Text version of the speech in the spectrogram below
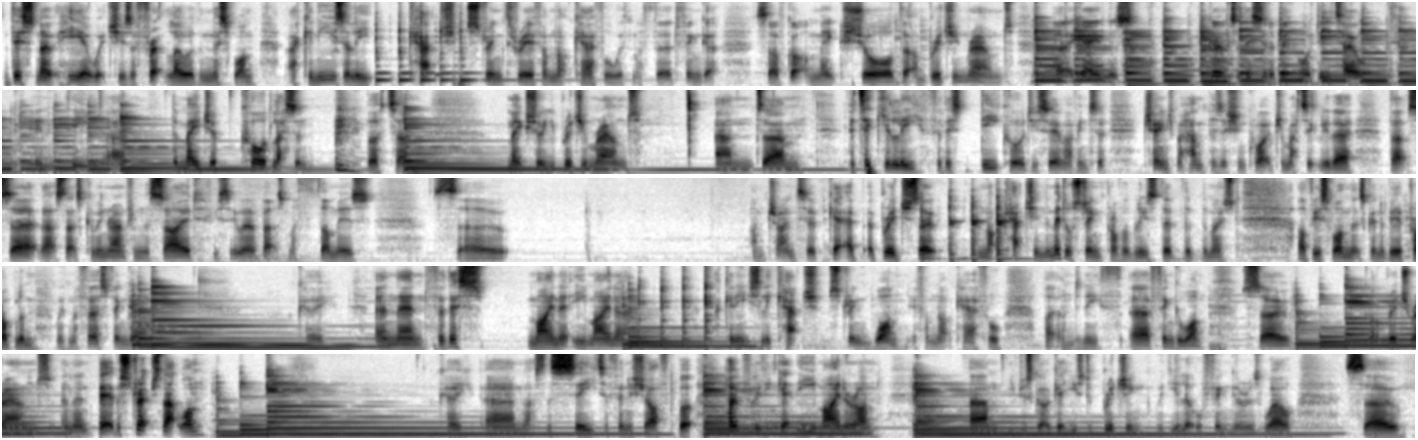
this note here, which is a fret lower than this one, I can easily catch string 3 if I'm not careful with my third finger. So I've got to make sure that I'm bridging round. Uh, again, there's go into this in a bit more detail in um, the major chord lesson, but um, make sure you're bridging round. And um, particularly for this D chord, you see I'm having to change my hand position quite dramatically there. That's uh, that's that's coming around from the side. If you see whereabouts my thumb is, so I'm trying to get a, a, bridge so I'm not catching the middle string. Probably is the, the the most obvious one that's going to be a problem with my first finger. Okay, and then for this minor E minor I can easily catch string one if I'm not careful, like underneath uh, finger one. So got a bridge round and then a bit of a stretch that one. Okay, um, that's the C to finish off, but hopefully if you can get the E minor on, um, you've just got to get used to bridging with your little finger as well. So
